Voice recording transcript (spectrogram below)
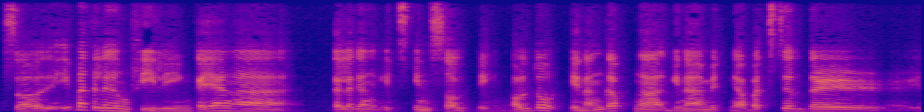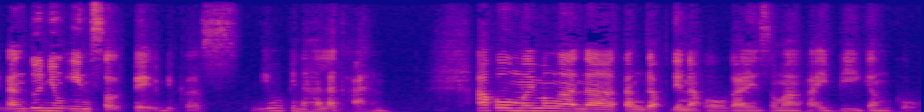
So, iba talagang feeling. Kaya nga, talagang it's insulting. Although, tinanggap nga, ginamit nga, but still there, nandun yung insult eh, because hindi mo pinahalagahan. Ako, may mga natanggap din ako galing sa mga kaibigan ko.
